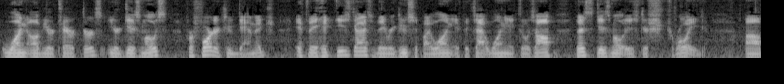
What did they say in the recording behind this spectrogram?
one of your characters, your gizmos, for fortitude damage. If they hit these guys, they reduce it by one. If it's at one and it goes off, this gizmo is destroyed. Uh,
